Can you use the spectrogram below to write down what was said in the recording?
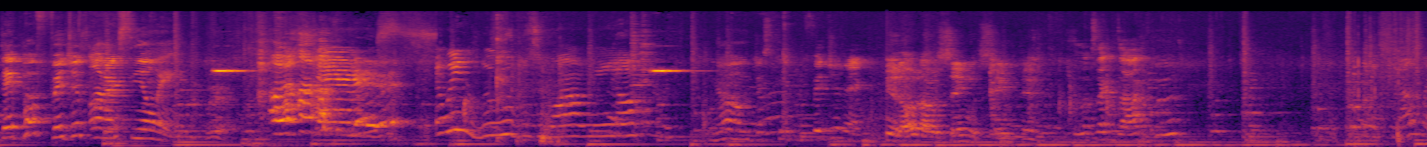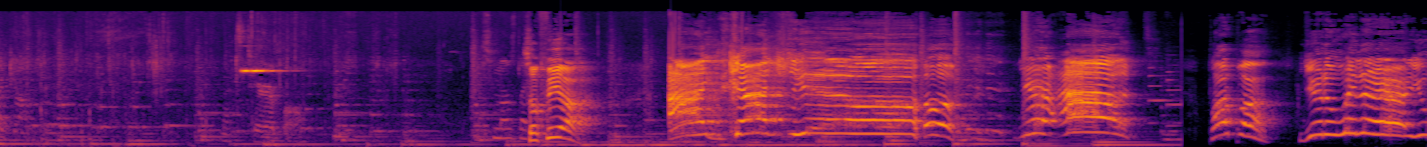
They put fidgets on our ceiling. Where? Upstairs. Can we lose, mommy? No, just keep fidgeting. You know, I was saying the same thing. It looks like dog food. It smells like dog food. That's terrible. It smells like. Sophia! I got you! You're out! Papa, you're the winner! You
